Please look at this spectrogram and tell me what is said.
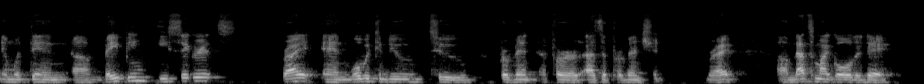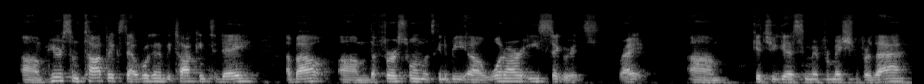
and within um, vaping, e-cigarettes, right, and what we can do to prevent for as a prevention, right. that's my goal today. here's some topics that we're going to be talking today about. Um, the first one was going to be uh, what are e-cigarettes, right? Um, get you guys some information for that.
